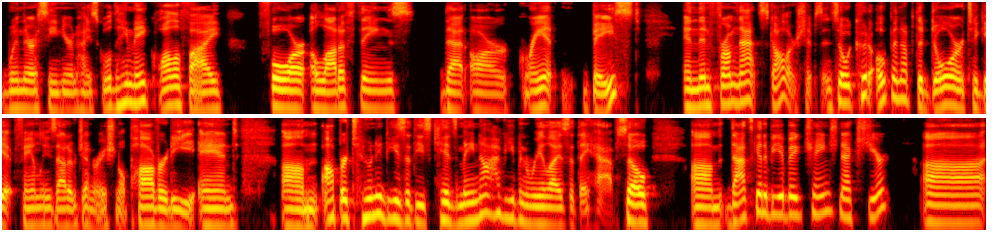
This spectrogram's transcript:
when they're a senior in high school, they may qualify for a lot of things that are grant based and then from that scholarships and so it could open up the door to get families out of generational poverty and um, opportunities that these kids may not have even realized that they have. So um, that's going to be a big change next year uh,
